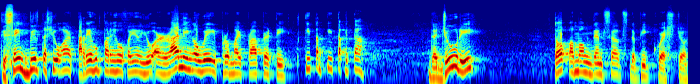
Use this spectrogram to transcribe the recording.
The same built as you are. Pareho-pareho kayo. You are running away from my property. Kitang-kita kita. The jury talk among themselves the big question.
